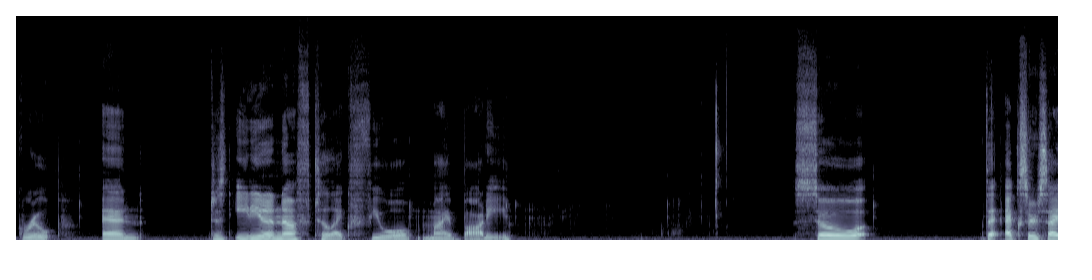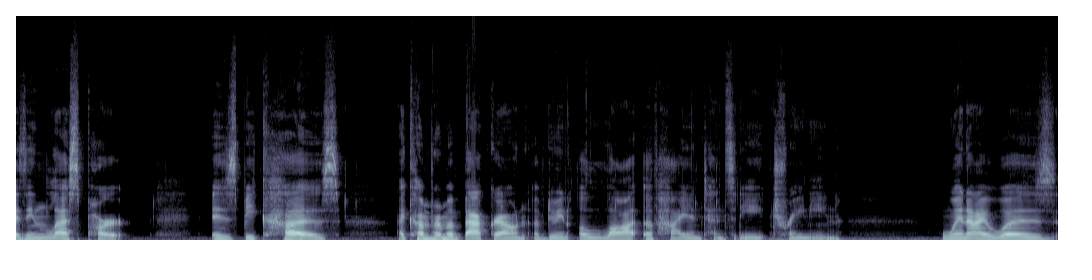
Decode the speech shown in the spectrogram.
group and just eating enough to like fuel my body. So the exercising less part is because I come from a background of doing a lot of high intensity training. When I was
